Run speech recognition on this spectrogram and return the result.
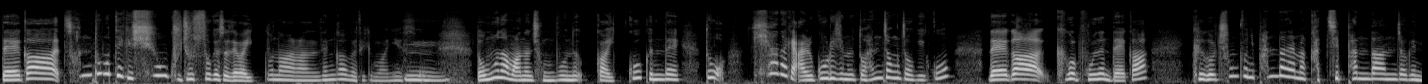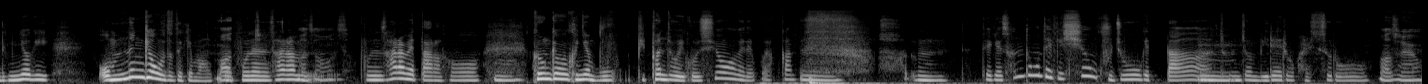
내가 선동되기 쉬운 구조 속에서 내가 있구나라는 생각을 되게 많이 했어요. 음. 너무나 많은 정보가 있고 근데 또 희한하게 알고리즘은 또 한정적이고 내가 그걸 보는 내가 그걸 충분히 판단할 만 가치 판단적인 능력이 없는 경우도 되게 많고 맞죠. 보는 사람 맞아, 맞아. 보는 사람에 따라서 음. 그런 경우 그냥 무, 비판적으로 이걸 수용하게 되고 약간 음. 음 되게 선동되기 쉬운 구조겠다 음. 점점 미래로 갈수록 맞아요.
